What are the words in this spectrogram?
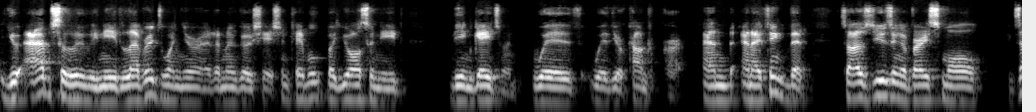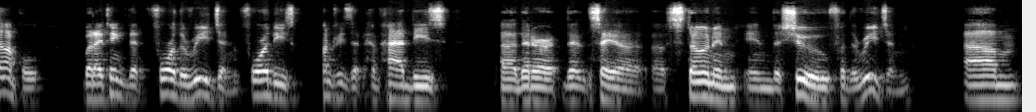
you absolutely need leverage when you're at a negotiation table but you also need the engagement with with your counterpart and and i think that so i was using a very small example but i think that for the region for these countries that have had these uh, that are that say a, a, stone in in the shoe for the region, um,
